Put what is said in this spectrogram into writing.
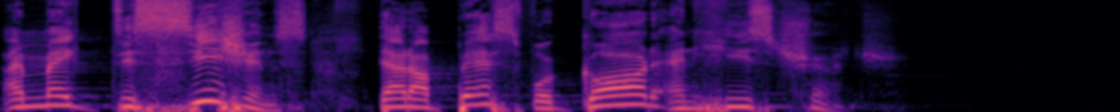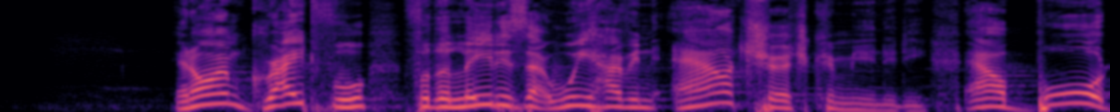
and make decisions that are best for God and His church. And I'm grateful for the leaders that we have in our church community, our board,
